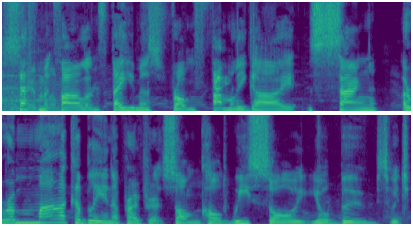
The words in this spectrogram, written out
Seth MacFarlane, famous from Family Guy, sang a remarkably inappropriate song called We Saw Your Boobs, which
